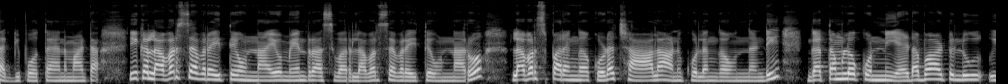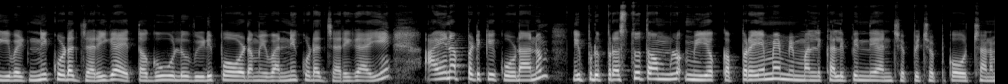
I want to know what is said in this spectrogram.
తగ్గిపోతాయన్నమాట. ఇక లవర్స్ ఎవరైతే ఉన్నాయో మెయిన్ రాశి వారు లవర్స్ ఎవరైతే ఉన్నారో లవర్స్ పరంగా కూడా చాలా అనుకూలంగా ఉందండి. గతంలో కొన్ని ఎడబాటులు ఇవన్నీ కూడా జరిగాయి. తగువులు విడిపోవడం ఇవన్నీ కూడా జరిగాయి. అయినప్పటికీ కూడాను ఇప్పుడు ప్రస్తుతంలో మీ యొక్క ప్రేమే మిమ్మల్ని కలిపింది అని చెప్పి చెప్పుకోవచ్చు అనమాట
